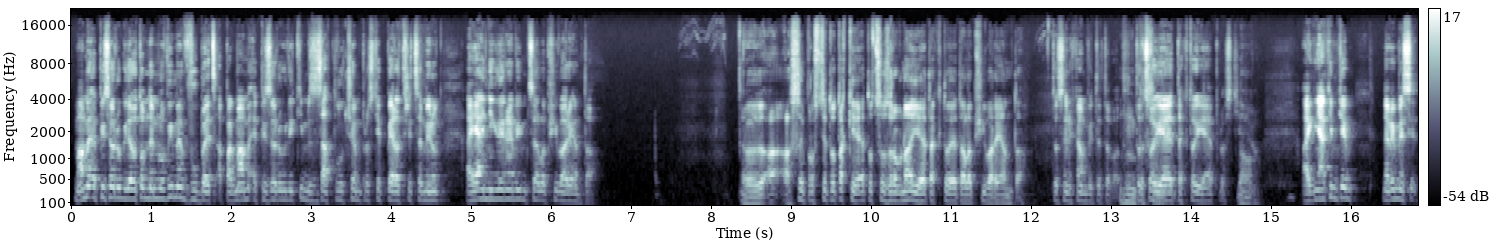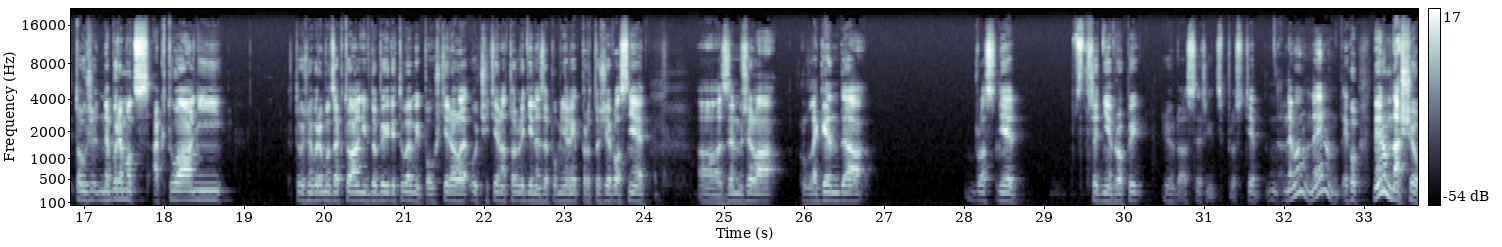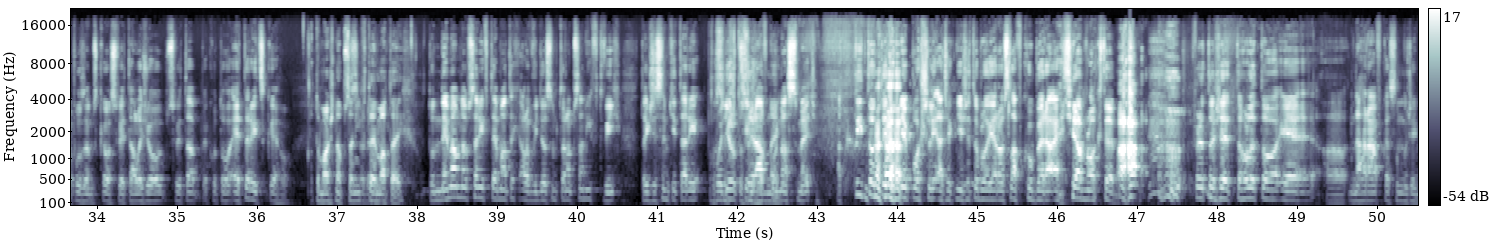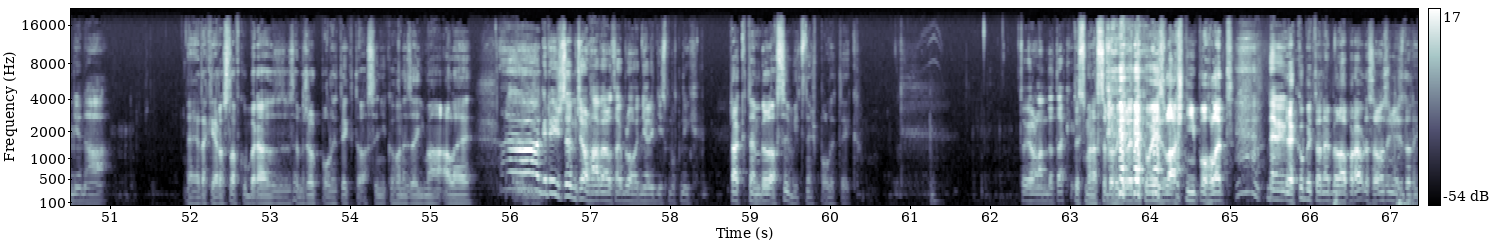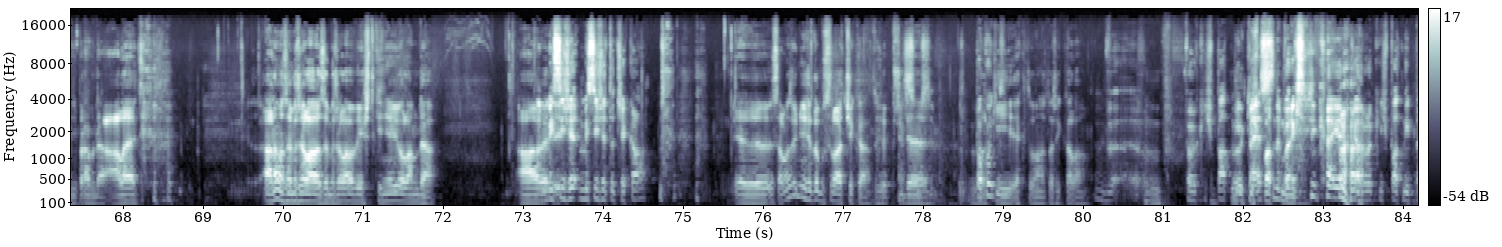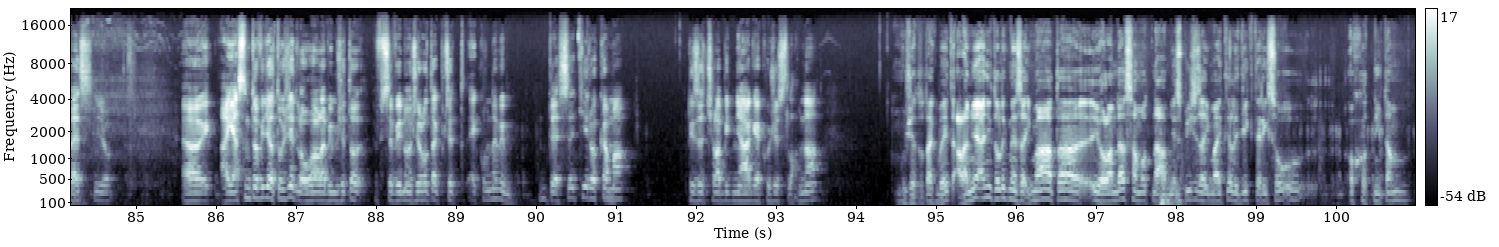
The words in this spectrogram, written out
máme epizodu, kde o tom nemluvíme vůbec a pak máme epizodu, kdy tím zatlučem prostě 35 minut a já nikdy nevím, co je lepší varianta. E, asi prostě to tak je, to, co zrovna je, tak to je ta lepší varianta. To si nechám vytetovat. Hmm, to, to, co si... je, tak to je prostě. No. A k nějakým tím, nevím, jestli to už nebude moc aktuální, to už nebude moc aktuální v době, kdy to budeme vypouštět, ale určitě na to lidi nezapomněli, protože vlastně uh, zemřela legenda vlastně střední Evropy, že dá se říct, prostě nejenom, nejenom, jako, nejenom našeho pozemského světa, ale že světa jako toho eterického. A to máš napsaný v tématech? To nemám napsaný v tématech, ale viděl jsem to napsaný v tvých, takže jsem ti tady to hodil jsi, přihrávku na smeč a ty to ty do mě pošli a řekni, že to byl Jaroslav Kubera a já ti dám loktem. Protože tohle to je uh, nahrávka samozřejmě na ne, tak Jaroslav Kubera zemřel politik, to asi nikoho nezajímá, ale... A když zemřel Havel, tak bylo hodně lidí smutných. Tak ten byl asi víc než politik. To Jolanda taky. Ty jsme na sebe hodili takový zvláštní pohled. Nevím. Jako by to nebyla pravda, samozřejmě, že to není pravda, ale... Ano, zemřela, zemřela věštkyně Jolanda. A, a myslíš, že, myslí, že to čekala? Samozřejmě, že to musela čekat, že přijde velký, Pokud... jak to ona to říkala? V, velký špatný velký pes, špatný. nebo jak říká Jirka, velký špatný pes, jo. Eh, a já jsem to viděl to už je dlouho, ale vím, že to se vynořilo tak před, jako nevím, deseti rokama, kdy začala být nějak jakože slavná. Může to tak být, ale mě ani tolik nezajímá ta Jolanda samotná, mě spíš zajímají ty lidi, kteří jsou ochotní tam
